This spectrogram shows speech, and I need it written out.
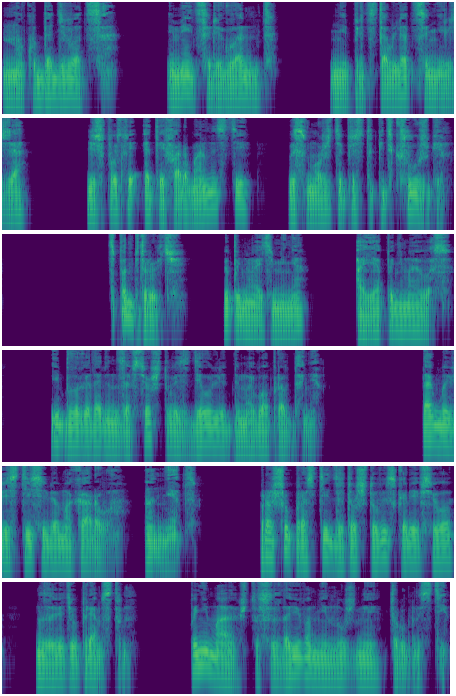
Но куда деваться? Имеется регламент. Не представляться нельзя. Лишь после этой формальности вы сможете приступить к службе. Степан Петрович, вы понимаете меня, а я понимаю вас. И благодарен за все, что вы сделали для моего оправдания. Так бы вести себя Макарову, а нет. Прошу простить за то, что вы, скорее всего, назовете упрямством. Понимаю, что создаю вам ненужные трудности.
